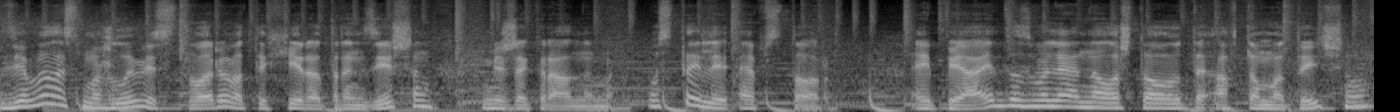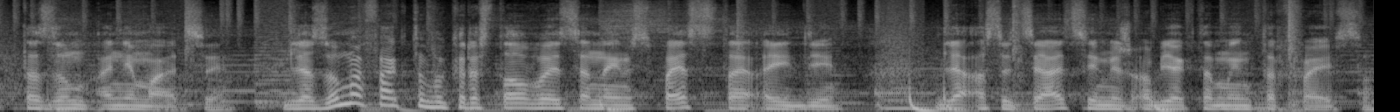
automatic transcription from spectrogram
з'явилась можливість створювати Hero Transition між екранами у стилі App Store. API дозволяє налаштовувати автоматичну та зум анімації. Для зум ефекту використовується namespace та ID для асоціації між об'єктами інтерфейсу.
